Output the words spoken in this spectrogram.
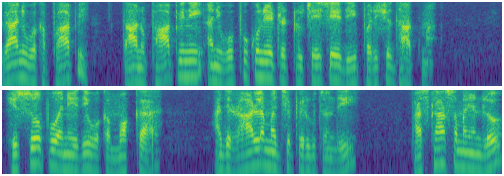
గాని ఒక పాపి తాను పాపిని అని ఒప్పుకునేటట్లు చేసేది పరిశుద్ధాత్మ. హిస్సోపు అనేది ఒక మొక్క అది రాళ్ళ మధ్య పెరుగుతుంది. పస్కా సమయంలో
